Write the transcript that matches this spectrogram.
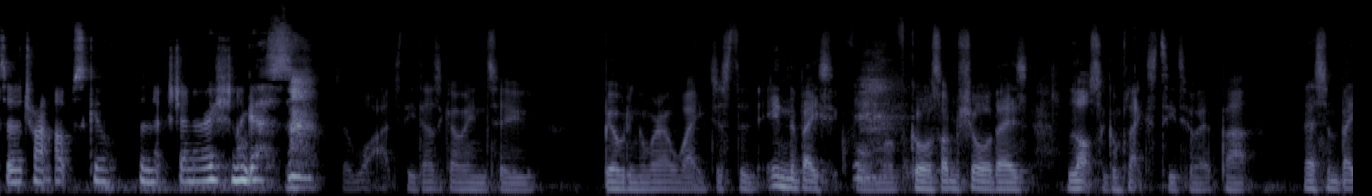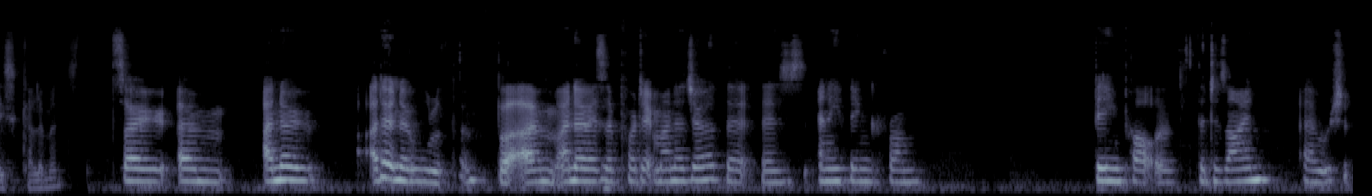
to try and upskill the next generation, I guess. actually does go into building a railway, just in the basic form. Of course, I'm sure there's lots of complexity to it, but there's some basic elements. So um, I know I don't know all of them, but um, I know as a project manager that there's anything from being part of the design, uh, which is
